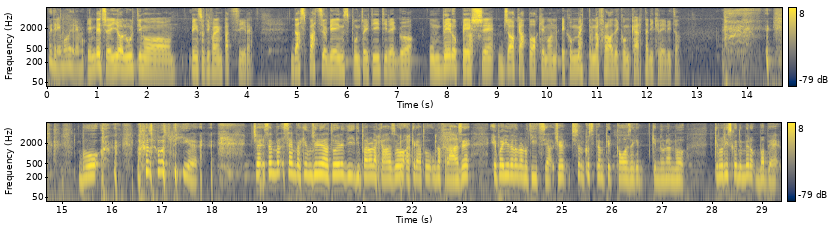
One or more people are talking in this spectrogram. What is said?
vedremo, vedremo. E invece io l'ultimo penso ti farà impazzire. Da spaziogames.it ti leggo un vero pesce ah. gioca a Pokémon e commette una frode con carta di credito. Boh, ma cosa vuol dire? Cioè, sembra, sembra che un generatore di, di parole a caso ha creato una frase e poi è diventata una notizia. Cioè, ci sono così tante cose che, che non hanno. che non riescono nemmeno. Vabbè,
